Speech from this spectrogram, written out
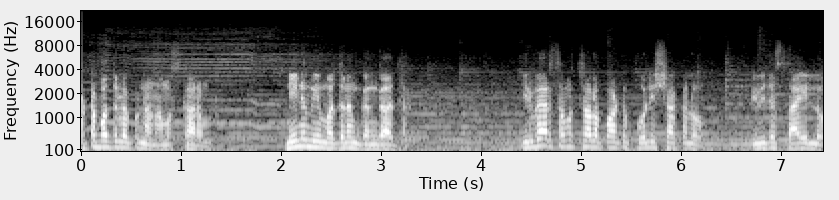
పట్టభద్రులకు నా నమస్కారం. నేను మీ మదనం గంగాధర్. ఇరవై ఆరు సంవత్సరాల పాటు పోలీస్ శాఖలో వివిధ స్థాయిల్లో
